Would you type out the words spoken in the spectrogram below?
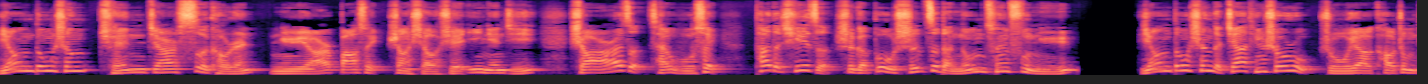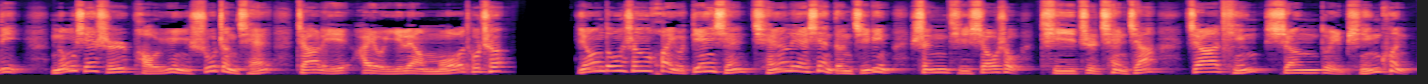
杨东升全家四口人，女儿八岁，上小学一年级，小儿子才五岁。他的妻子是个不识字的农村妇女。杨东升的家庭收入主要靠种地，农闲时跑运输挣钱，家里还有一辆摩托车。杨东升患有癫痫、前列腺等疾病，身体消瘦，体质欠佳，家庭相对贫困，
